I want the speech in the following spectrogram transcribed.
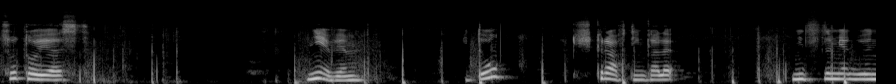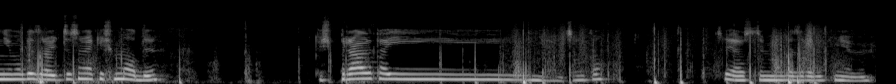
Co to jest? Nie wiem. I tu? Jakiś crafting, ale nic z tym jakby nie mogę zrobić. To są jakieś mody. Jakaś pralka i... Nie wiem, co to? Co ja z tym mogę zrobić? Nie wiem.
